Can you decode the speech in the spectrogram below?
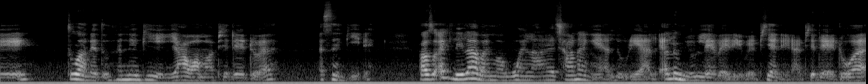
လေသူကလည်းသူနှစ်နှစ်ပြည့်ရအောင်မှာဖြစ်တဲ့အတွက် အဆင်ပြေတယ်။ဘာလို့ဆိုအဲ့လေးလပိုင်းမှာဝင်လာတဲ့ခြားနိုင်ငံကလူတွေကလည်းအဲ့လိုမျိုး level တွေပဲဖြစ်နေတာဖြစ်တဲ့အတွက်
